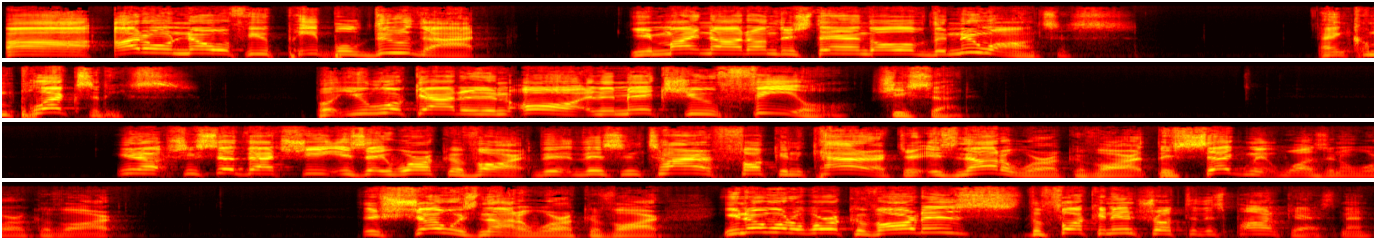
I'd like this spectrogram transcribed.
Uh, I don't know if you people do that. You might not understand all of the nuances and complexities, but you look at it in awe and it makes you feel, she said. You know, she said that she is a work of art. This entire fucking character is not a work of art. This segment wasn't a work of art. This show is not a work of art. You know what a work of art is? The fucking intro to this podcast, man.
